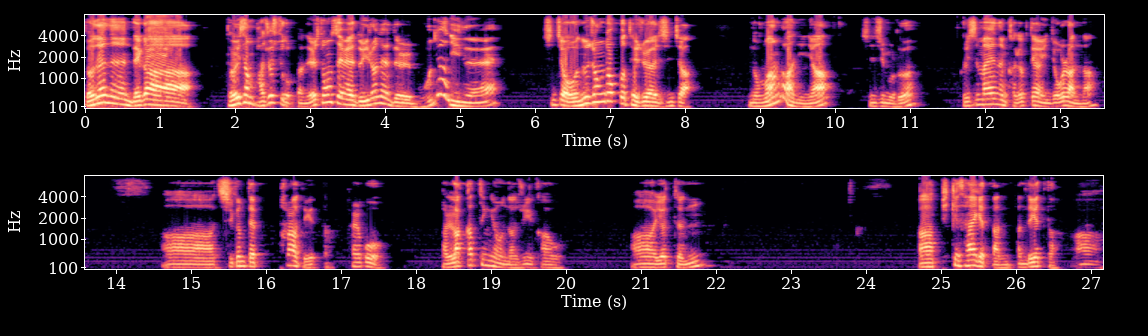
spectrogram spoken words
너네는 내가 더 이상 봐줄 수가 없다. 넬송 쌤에도 이런 애들 뭐냐 니네? 진짜 어느 정도 것 해줘야지 진짜. 너무한 거 아니냐? 진심으로. 크리스마에는 가격대가 이제 올랐나? 아 지금 때 팔아도 되겠다. 팔고 발락 같은 경우는 나중에 가고 아 여튼. 아 피케 사야겠다. 안, 안되겠다. 아.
